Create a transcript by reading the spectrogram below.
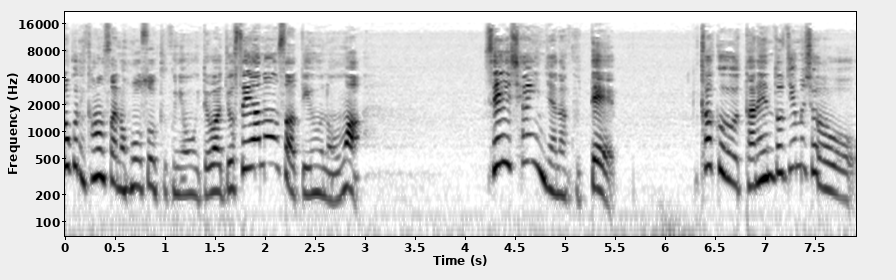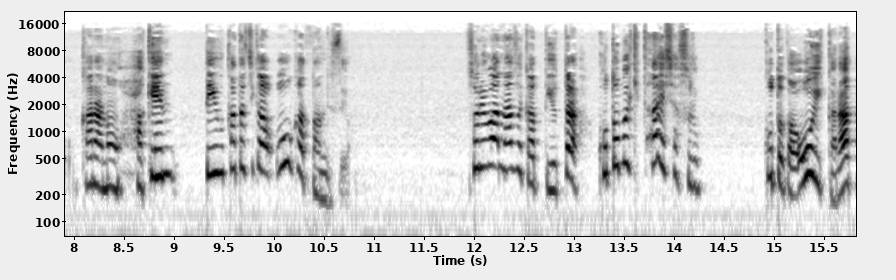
特に関西の放送局においては女性アナウンサーっていうのは正社員じゃなくて各タレント事務所からの派遣っていう形が多かったんですよ。それはなぜかって言ったら寿退社することが多いからっ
